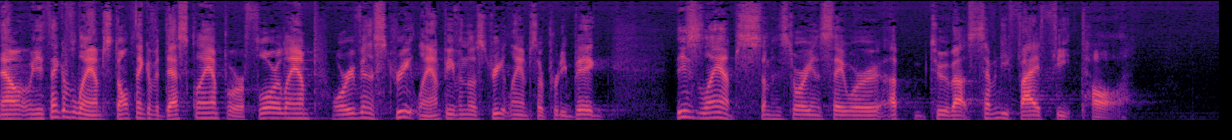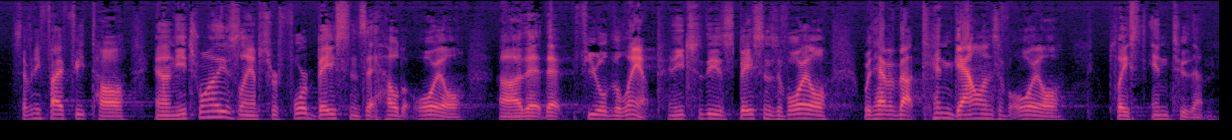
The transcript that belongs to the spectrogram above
Now, when you think of lamps, don't think of a desk lamp or a floor lamp or even a street lamp, even though street lamps are pretty big. These lamps, some historians say, were up to about 75 feet tall. 75 feet tall. And on each one of these lamps were four basins that held oil uh, that, that fueled the lamp. And each of these basins of oil would have about 10 gallons of oil placed into them.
